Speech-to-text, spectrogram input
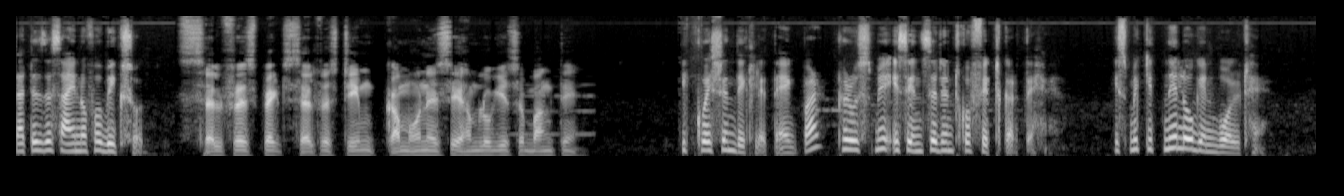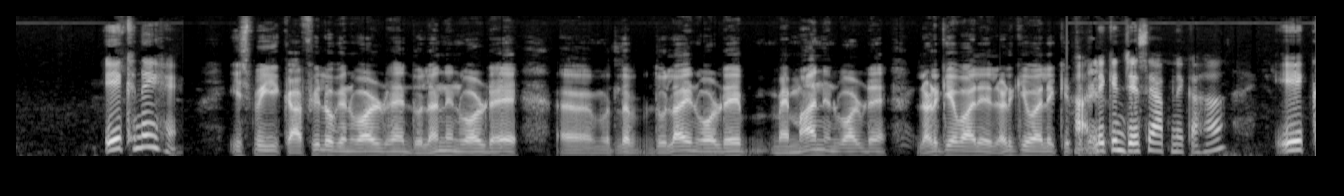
That is the sign of a weak soul self respect self esteem कम होने से हम लोग ये सब मांगते हैं। इक्वेशन देख लेते हैं एक बार फिर उसमें इस इंसिडेंट को फिट करते हैं। इसमें कितने लोग इन्वॉल्व हैं? एक नहीं है। इसमें ये काफ़ी लोग इन्वॉल्व हैं दुल्हन इन्वॉल्व है आ, मतलब दूल्हा इन्वॉल्व है मेहमान इन्वॉल्व है लड़के वाले लड़की वाले कितने हाँ लेकिन जैसे आपने कहा एक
